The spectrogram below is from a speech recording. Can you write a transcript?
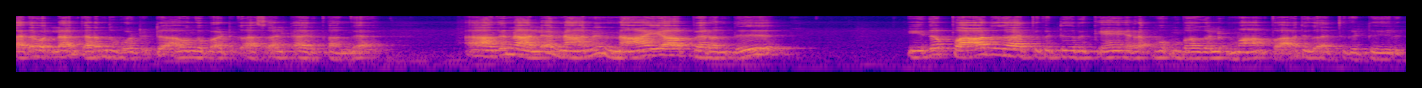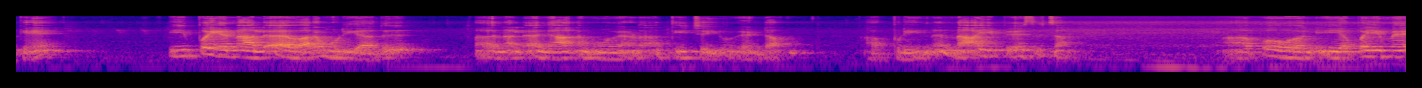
கதவெல்லாம் திறந்து போட்டுட்டு அவங்க பாட்டுக்கு அசால்ட்டாக இருக்காங்க. அதனால் நான் நாயாக பிறந்து இதை பாதுகாத்துக்கிட்டு இருக்கேன். இரவும் பகலுமா பாதுகாத்துக்கிட்டு இருக்கேன். இப்போ என்னால் வர முடியாது. அதனால் ஞானமும் வேண்டாம் தீச்சையும் வேண்டாம் அப்படின்னு நாய் பேசிச்சான் அப்போது நீ எப்பயுமே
